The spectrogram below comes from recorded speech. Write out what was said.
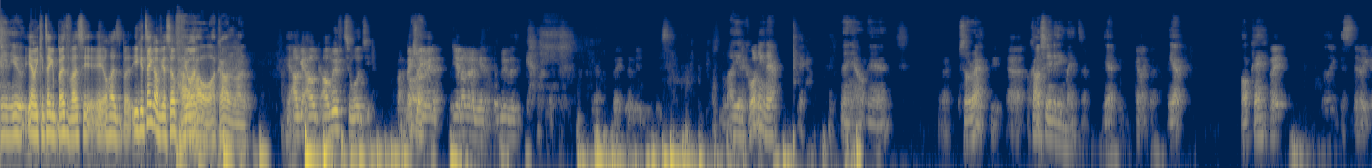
Me and you? Yeah, we can take it both of us. It, it has, but you can take it of yourself if you want. Oh, I can't run. Yeah, I'll get. I'll. I'll move towards you. But make sure Alright. you're in it. You're not gonna be in it. Move the. Wait, let me- Are you recording now? Anyhow, yeah. It's all right. Uh, I can't see anything, man. Yeah. go like that. Yep. Okay. Wait. Like this. There we go.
